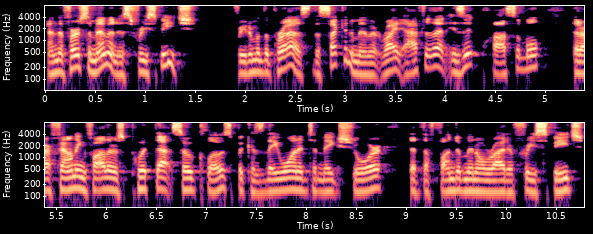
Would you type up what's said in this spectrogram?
And the First Amendment is free speech, freedom of the press. The Second Amendment, right after that, is it possible that our founding fathers put that so close because they wanted to make sure that the fundamental right of free speech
